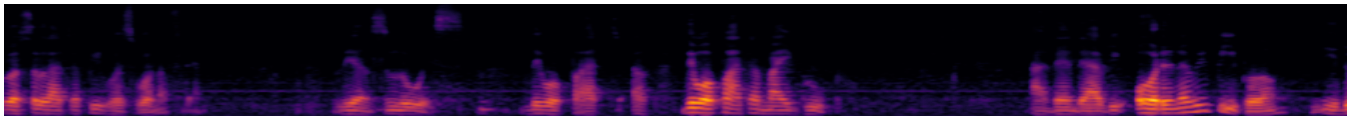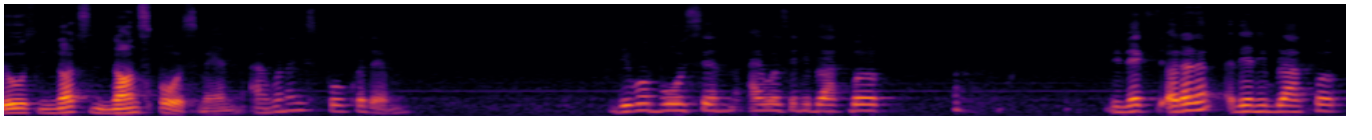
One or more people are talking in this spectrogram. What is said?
Russell Latapy was one of them. Leonson Lewis. They were part of, they were part of my group. And then they have the ordinary people, those not non-sportsmen. And when I spoke with them, they were both saying I was in the black book. The next uh, other than then the black book.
